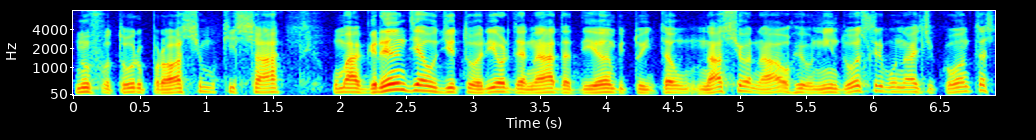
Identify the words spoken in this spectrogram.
no futuro próximo, quiçá, uma grande auditoria ordenada de âmbito, então, nacional, reunindo os tribunais de contas,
